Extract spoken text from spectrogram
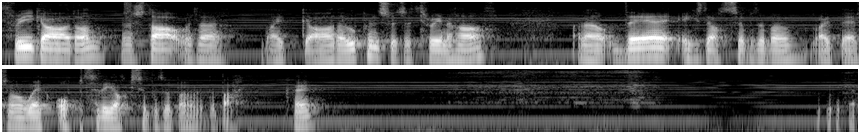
three guard on. I'm to start with a right guard open, so it's a three and a half. And now there is the occipital bone right there. So I'm going to work up to the occipital bone at the back. Okay. Okay.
